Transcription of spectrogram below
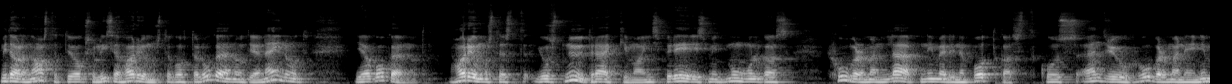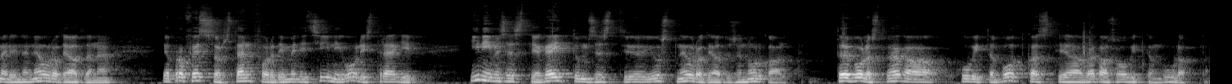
mida olen aastate jooksul ise harjumuste kohta lugenud ja näinud ja kogenud. harjumustest just nüüd rääkima inspireeris mind muuhulgas Huberman Lab nimeline podcast, kus Andrew Hubermani nimeline neuroteadlane ja professor Stanfordi meditsiinikoolist räägib inimesest ja käitumisest just neuroteaduse nurga alt tõepoolest väga huvitav podcast ja väga soovitan kuulata.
